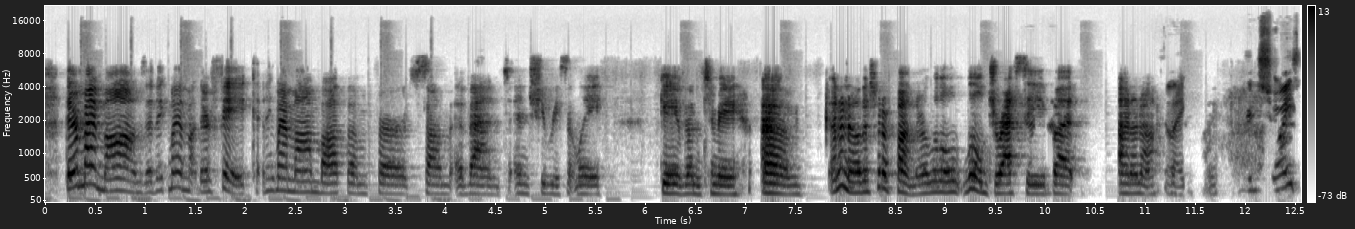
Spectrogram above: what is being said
they're my mom's. I think my mo- they're fake. I think my mom bought them for some event, and she recently gave them to me. Um, I don't know. They're sort of fun. They're a little little dressy, but I don't know. Like- Good choice,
